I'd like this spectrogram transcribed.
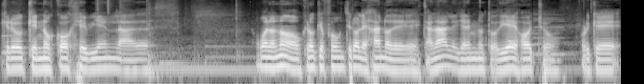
creo que no coge bien las... Bueno, no, creo que fue un tiro lejano de Canales, ya en el minuto 10, 8, porque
